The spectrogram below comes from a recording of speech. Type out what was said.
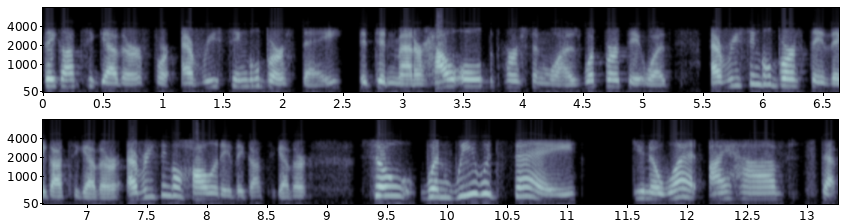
they got together for every single birthday. It didn't matter how old the person was, what birthday it was. Every single birthday they got together. Every single holiday they got together. So when we would say, you know what, I have step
